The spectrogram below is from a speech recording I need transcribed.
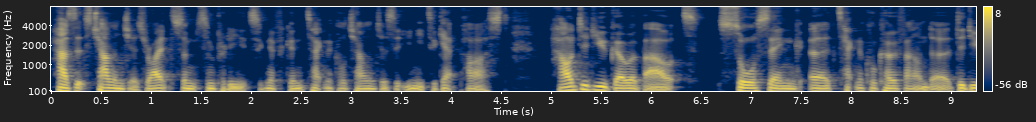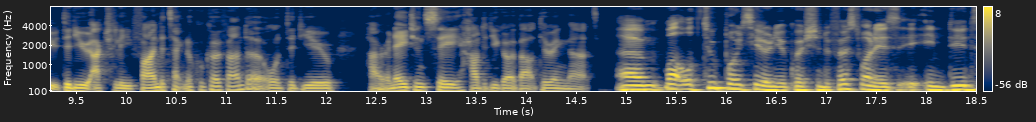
has its challenges, right? Some some pretty significant technical challenges that you need to get past. How did you go about sourcing a technical co-founder? Did you did you actually find a technical co-founder or did you hire an agency? How did you go about doing that? Um, well, well, two points here in your question. The first one is indeed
